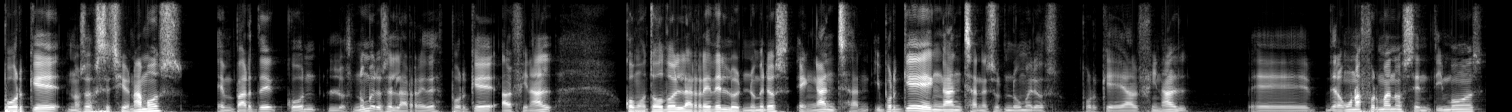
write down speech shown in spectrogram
porque nos obsesionamos en parte con los números en las redes, porque al final como todo en las redes, los números enganchan. ¿Y por qué enganchan esos números? Porque al final, eh, de alguna forma nos sentimos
